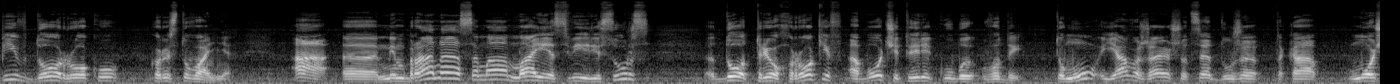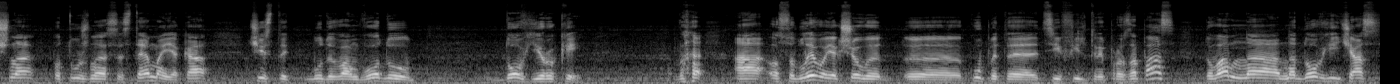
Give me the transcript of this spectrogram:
пів до року користування. А е, мембрана сама має свій ресурс до 3 років або 4 куби води. Тому я вважаю, що це дуже така мощна, потужна система, яка чистить буде вам воду довгі роки. А особливо, якщо ви е, купите ці фільтри про запас, то вам на, на довгий час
